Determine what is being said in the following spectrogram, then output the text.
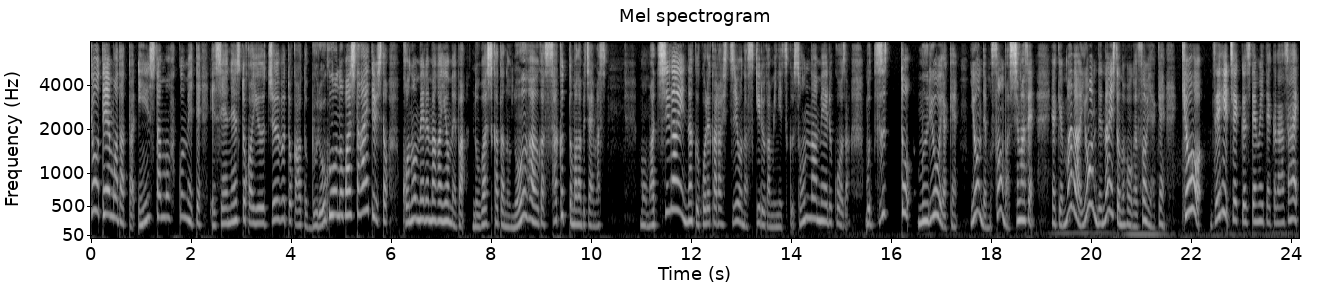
今日テーマだったインスタも含めて SNS とか YouTube とかあとブログを伸ばしたいという人このメルマガ読めば伸ばし方のノウハウがサクッと学べちゃいます。もう間違いなくこれから必要なスキルが身につくそんなメール講座。もうずっと無料やけん読んでも損はしません。やけんまだ読んでない人の方が損やけん今日ぜひチェックしてみてください。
